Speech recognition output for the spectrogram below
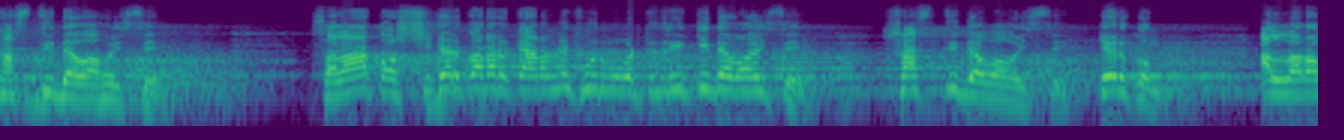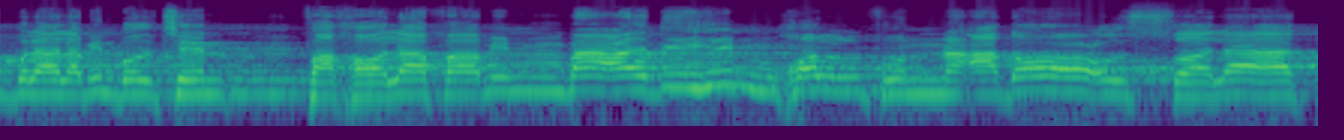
শাস্তি দেওয়া হয়েছে সলাৎ অস্বীকার করার কারণে পূর্ববর্তীদেরকে কি দেওয়া হয়েছে শাস্তি দেওয়া হয়েছে কিরকম আল্লাহ রাব্বুল আলামিন বলছেন فخلف من بعدهم خلف أضاعوا الصلاة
